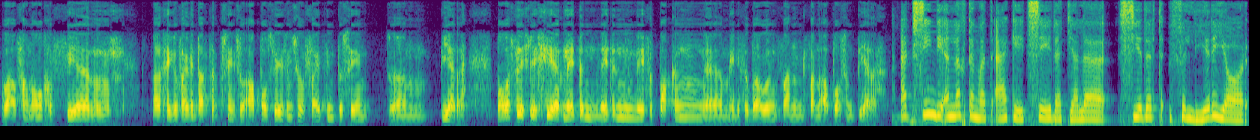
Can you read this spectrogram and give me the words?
waarvan ongeveer uh, seker 85% so appels is en so 15% um pere. Maar ons spesialiseer net in net in die verpakking um, en die verbouing van van appels en pere. Ek sien die inligting wat ek het sê dat julle sedert verlede jaar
